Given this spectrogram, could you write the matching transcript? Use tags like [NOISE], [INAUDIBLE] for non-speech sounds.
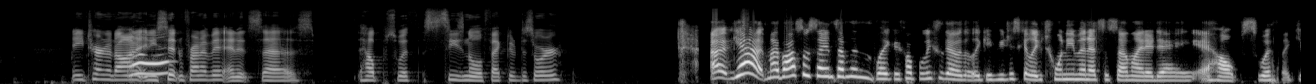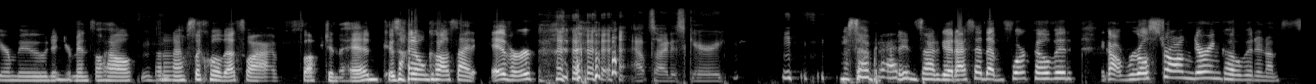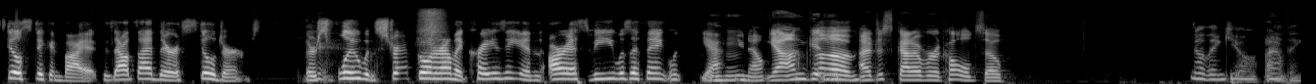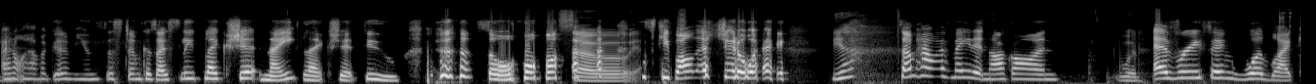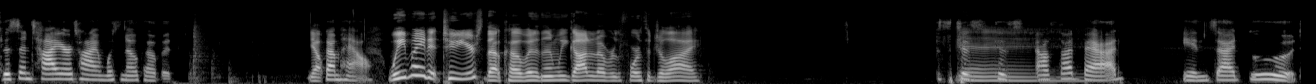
you turn it on and you sit in front of it, and it's uh s- helps with seasonal affective disorder. Uh, yeah, my boss was saying something like a couple weeks ago that like if you just get like twenty minutes of sunlight a day, it helps with like your mood and your mental health. Mhm. And I was like, well, that's why I'm fucked in the head because I don't go outside ever. [LAUGHS] [LAUGHS] Outside is scary. [LAUGHS] It's that bad inside good. I said that before COVID. It got real strong during COVID, and I'm still sticking by it because outside there are still germs. There's flu and strep going around like crazy, and RSV was a thing. Like, yeah, Mhm. you know. Yeah, I'm getting. Um, I just got over a cold, so No, thank you. I don't, I don't have a good immune system because I sleep like shit and I eat like shit too. [LAUGHS] so so [LAUGHS] yeah. let's keep all that shit away. yeah, Somehow I've made it. Knock on would everything would like this entire time with no COVID. Yep. Somehow. we made it two years without COVID, and then we got it over the Fourth of July. because because outside bad, inside good.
